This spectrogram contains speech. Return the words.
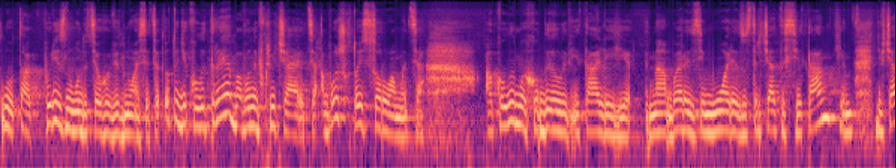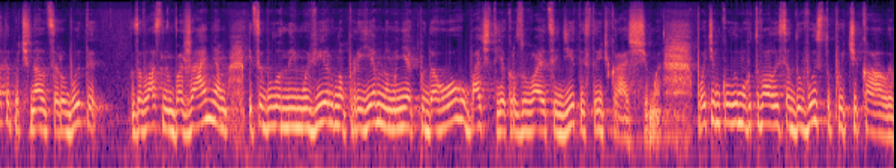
ну так по-різному до цього відносяться. От тоді, коли треба, вони включаються, або ж хтось соромиться. А коли ми ходили в Італії на березі моря зустрічати світанки, дівчата починали це робити. За власним бажанням, і це було неймовірно приємно мені як педагогу бачити, як розвиваються діти і стають кращими. Потім, коли ми готувалися до виступу чекали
